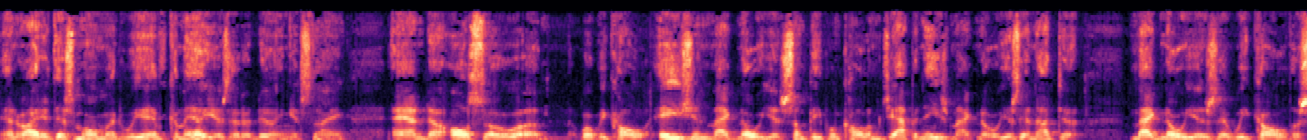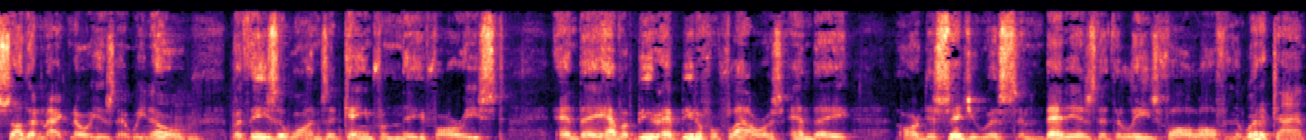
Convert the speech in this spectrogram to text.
And right at this moment, we have camellias that are doing its thing. And uh, also uh, what we call Asian magnolias. Some people call them Japanese magnolias. They're not the magnolias that we call the southern magnolias that we know, mm-hmm. but these are ones that came from the Far East. And they have, a be- have beautiful flowers, and they are deciduous, and that is that the leaves fall off in the wintertime,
